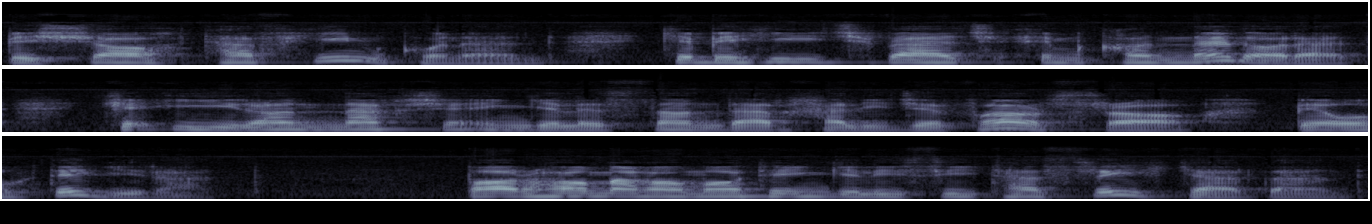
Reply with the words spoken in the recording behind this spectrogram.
به شاه تفهیم کنند که به هیچ وجه امکان ندارد که ایران نقش انگلستان در خلیج فارس را به عهده گیرد. بارها مقامات انگلیسی تصریح کردند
